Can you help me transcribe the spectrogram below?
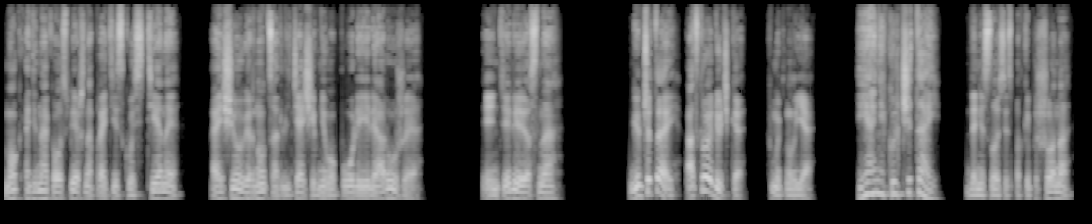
мог одинаково успешно пройти сквозь стены, а еще увернуться от летящей в него пули или оружия. Интересно. «Гюльчатай, открой лючка!» — хмыкнул я. «Я не Гюльчатай!» — донеслось из-под капюшона,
